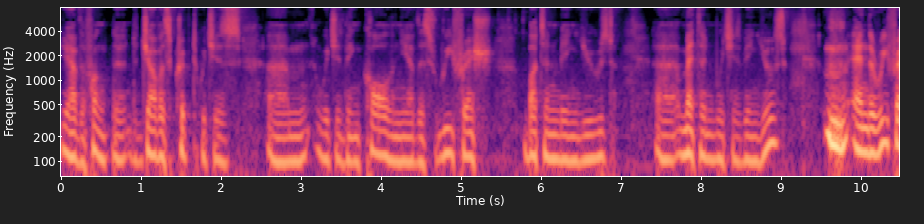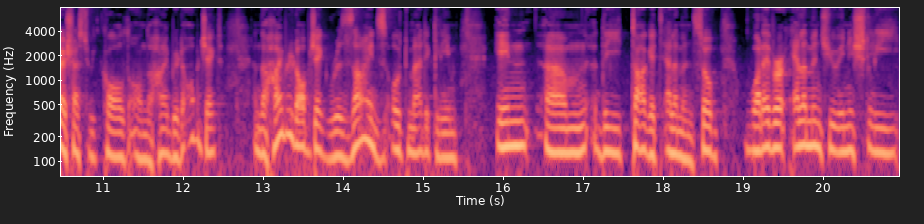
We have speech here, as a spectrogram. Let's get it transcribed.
you have the, func the, the JavaScript which is um, which is being called, and you have this refresh button being used, uh, method which is being used. and the refresh has to be called on the hybrid object and the hybrid object resides automatically in um, the target element so whatever element you initially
